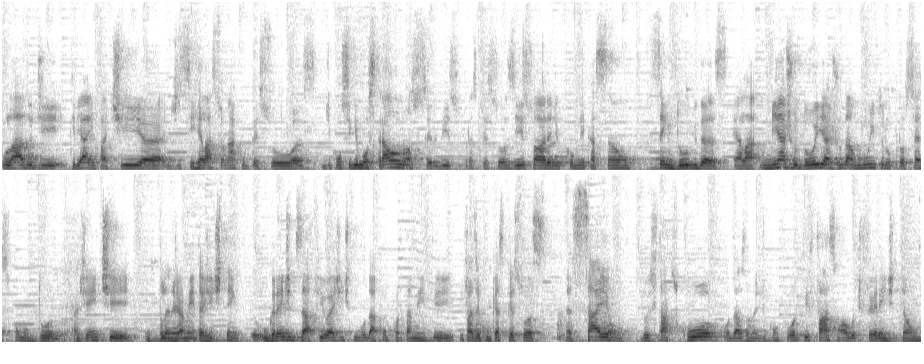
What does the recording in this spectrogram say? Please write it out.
o lado de criar empatia, de se relacionar com pessoas, de conseguir mostrar o nosso serviço para as pessoas. E isso a área de comunicação, sem dúvidas, ela me ajudou e ajuda muito no processo como um todo. A gente em planejamento a gente tem o grande desafio é a gente mudar comportamento e, e fazer com que as pessoas é, saiam do status quo ou da zona de conforto e façam algo diferente. Então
